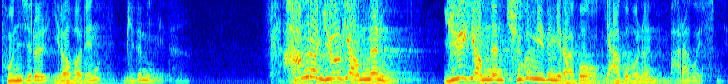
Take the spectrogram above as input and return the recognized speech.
본질을 잃어버린 믿음입니다. 아무런 유혹이 없는 유익이 없는 죽은 믿음이라고 야고보는 말하고 있습니다.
